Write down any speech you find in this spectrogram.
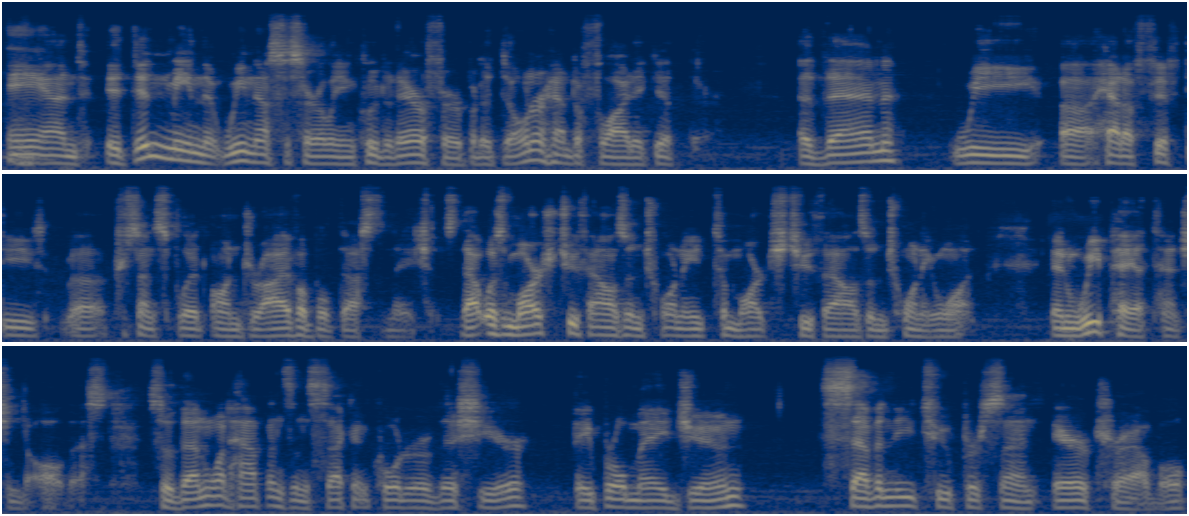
Hmm. And it didn't mean that we necessarily included airfare, but a donor had to fly to get there. And then we uh, had a 50% uh, split on drivable destinations. That was March 2020 to March 2021. And we pay attention to all this. So then what happens in second quarter of this year, April, May, June, 72% air travel,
